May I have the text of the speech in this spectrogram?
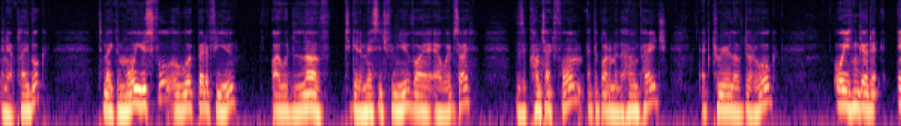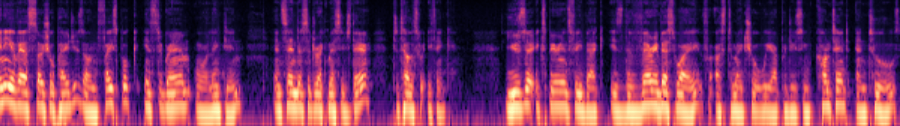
and our playbook to make them more useful or work better for you, I would love to get a message from you via our website. There's a contact form at the bottom of the homepage at careerlove.org, or you can go to any of our social pages on Facebook, Instagram, or LinkedIn and send us a direct message there to tell us what you think. User experience feedback is the very best way for us to make sure we are producing content and tools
